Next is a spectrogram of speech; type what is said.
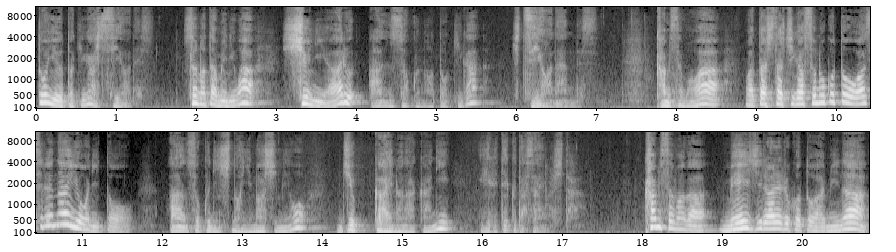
という時が必要です。そのためには主にある安息の時が必要なんです。神様は私たちがそのことを忘れないようにと安息日の戒めを10回の中に入れてくださいました。神様が命じられることは皆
